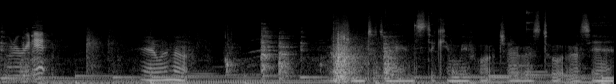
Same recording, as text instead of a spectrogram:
You want to read it? Yeah, why not? From today and sticking with what Jo has taught us, yeah.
